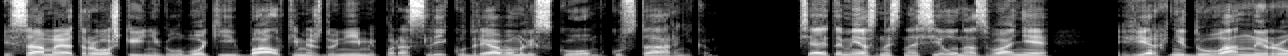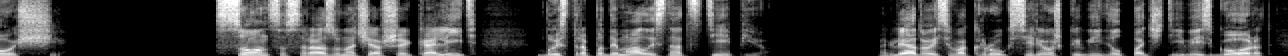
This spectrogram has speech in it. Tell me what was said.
И самые отрожки и неглубокие балки между ними поросли кудрявым леском, кустарником. Вся эта местность носила название Верхнедуванной рощи. Солнце, сразу начавшее калить, быстро подымалось над степью. Оглядываясь вокруг, Сережка видел почти весь город —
